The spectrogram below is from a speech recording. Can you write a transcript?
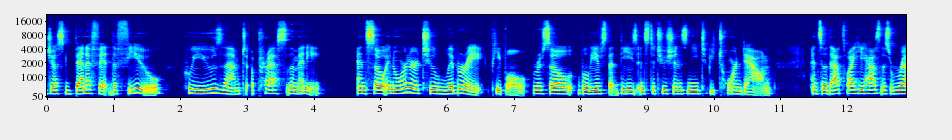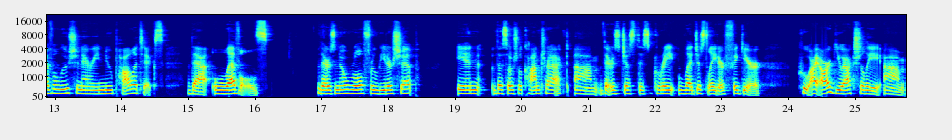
just benefit the few who use them to oppress the many. And so, in order to liberate people, Rousseau believes that these institutions need to be torn down. And so that's why he has this revolutionary new politics that levels. There's no role for leadership in the social contract. Um, there's just this great legislator figure who I argue actually um,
